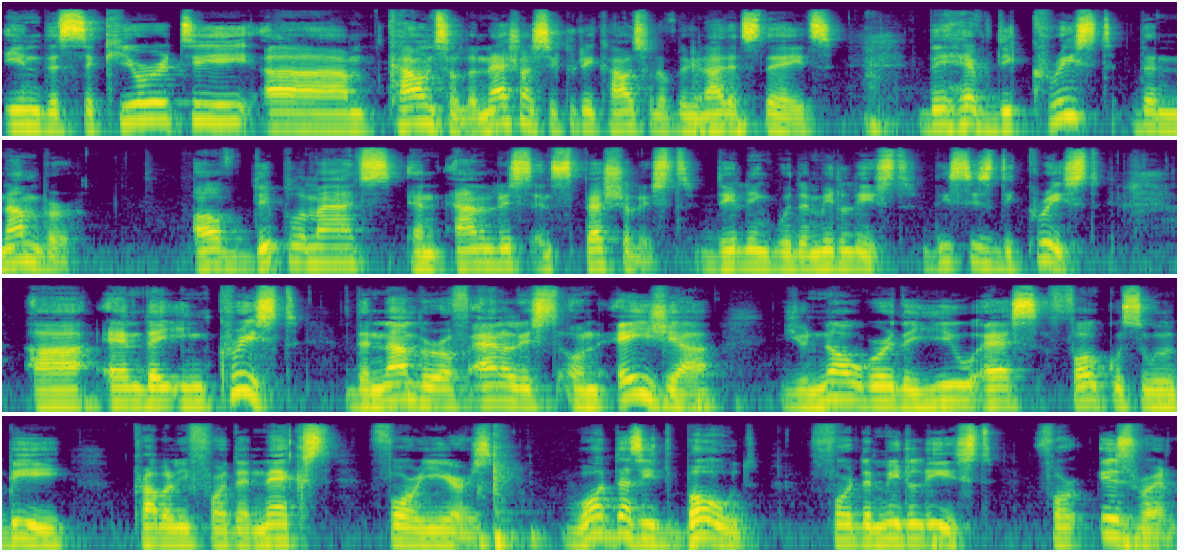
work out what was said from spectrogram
in the Security um, Council, the National Security Council of the United States, they have decreased the number of diplomats and analysts and specialists dealing with the Middle East. This is decreased. Uh, and they increased the number of analysts on Asia. You know where the US focus will be probably for the next four years. What does it bode for the Middle East, for Israel,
